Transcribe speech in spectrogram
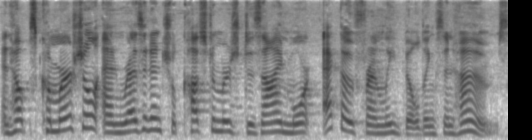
and helps commercial and residential customers design more eco friendly buildings and homes.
